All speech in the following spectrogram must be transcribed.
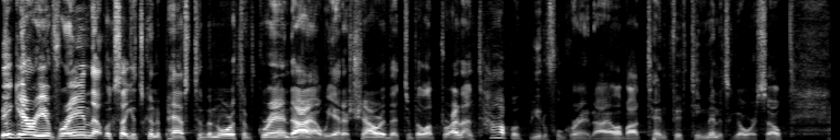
Big area of rain that looks like it's going to pass to the north of Grand Isle. We had a shower that developed right on top of beautiful Grand Isle about 10, 15 minutes ago or so.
